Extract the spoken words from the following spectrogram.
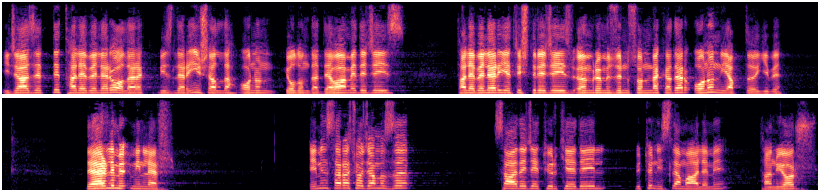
icazetli talebeleri olarak bizler inşallah onun yolunda devam edeceğiz. Talebeler yetiştireceğiz ömrümüzün sonuna kadar onun yaptığı gibi. Değerli müminler, Emin Saraç hocamızı sadece Türkiye değil, bütün İslam alemi tanıyor.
